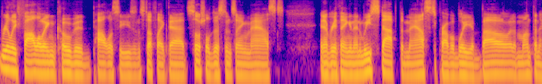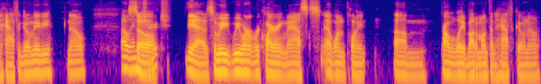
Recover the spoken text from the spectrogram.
really following COVID policies and stuff like that, social distancing, masks, and everything. And then we stopped the masks probably about a month and a half ago, maybe now Oh, in So, the church. yeah so we we weren't requiring masks at one point um probably about a month and a half ago now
